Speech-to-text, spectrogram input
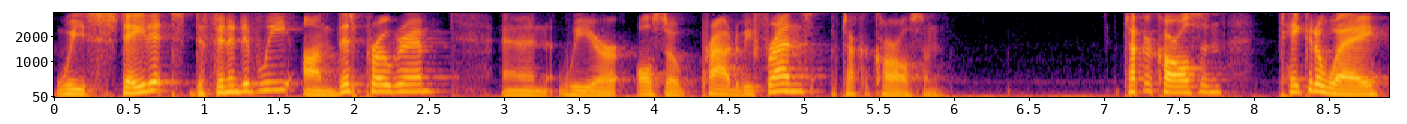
We state it definitively on this program, and we are also proud to be friends of Tucker Carlson. Tucker Carlson, take it away.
